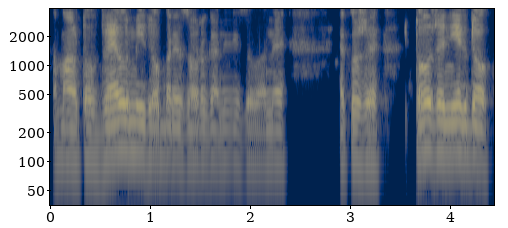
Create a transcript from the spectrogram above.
a mal to veľmi dobre zorganizované. Akože to, že niekto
